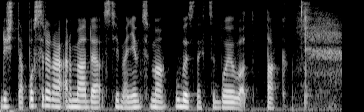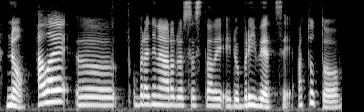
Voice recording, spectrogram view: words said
když ta posraná armáda s těma Němcema vůbec nechce bojovat. Tak. No, ale uh, v obraně národa se staly i dobré věci. A to to,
